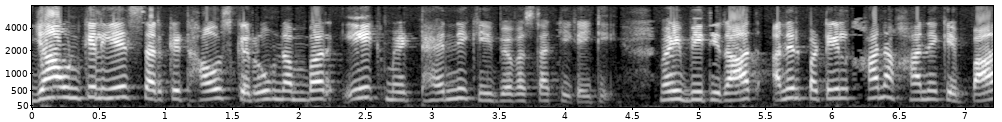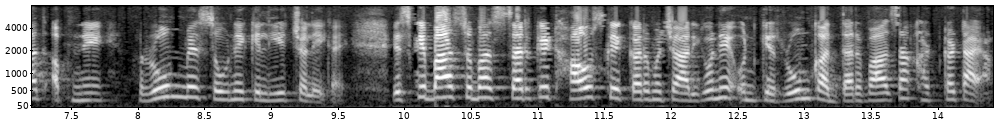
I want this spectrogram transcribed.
यहाँ उनके लिए सर्किट हाउस के रूम नंबर एक में ठहरने की व्यवस्था की गई थी। वहीं बीती रात अनिल पटेल खाना खाने के बाद अपने अपने रूम में सोने के लिए चले गए। इसके बाद सुबह सर्किट हाउस के कर्मचारियों ने उनके रूम का दरवाज़ा खटखटाया।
